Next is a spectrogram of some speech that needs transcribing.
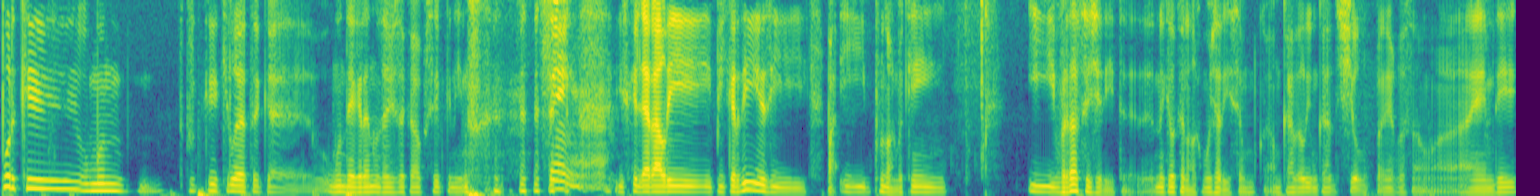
porque o mundo. Porque aquilo é. O mundo é grande, mas às vezes acaba por ser pequenino. Sim. e se calhar há ali picardias e. Pá, e por norma, quem. E verdade seja dita, naquele canal, como eu já disse, há um, há um bocado ali, um bocado de chill em relação à AMD.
